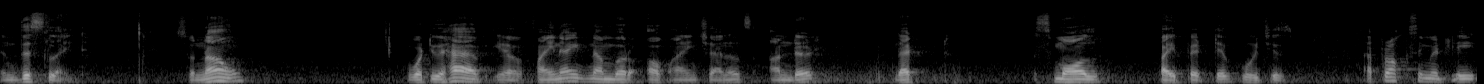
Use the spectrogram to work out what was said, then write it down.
in this slide. So, now what you have you have finite number of ion channels under that small pipette tip which is approximately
